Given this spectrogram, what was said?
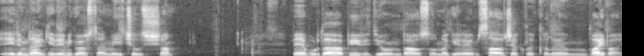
elimden geleni göstermeye çalışacağım. Ve burada bir videonun daha sonuna gelelim. Sağlıcakla kalın. Bay bay.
